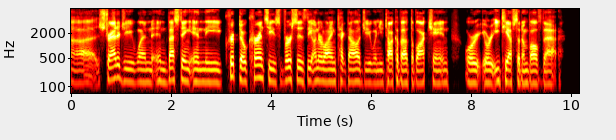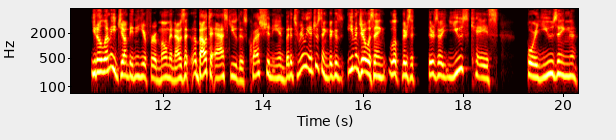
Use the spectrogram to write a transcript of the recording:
uh, strategy when investing in the cryptocurrencies versus the underlying technology when you talk about the blockchain or or ETFs that involve that? You know, let me jump in here for a moment. I was about to ask you this question, Ian, but it's really interesting because even Joe was saying, look, there's a there's a use case for using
